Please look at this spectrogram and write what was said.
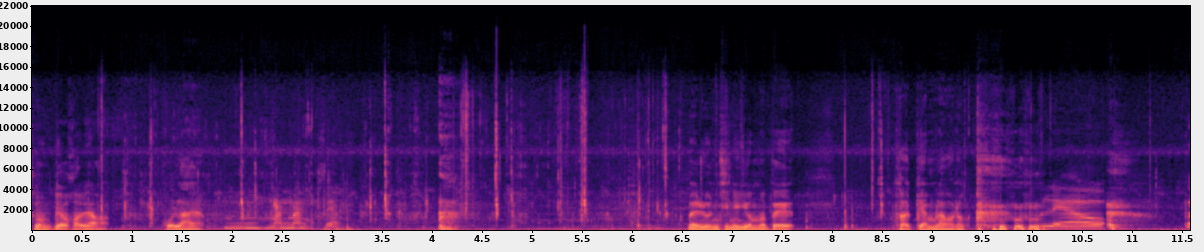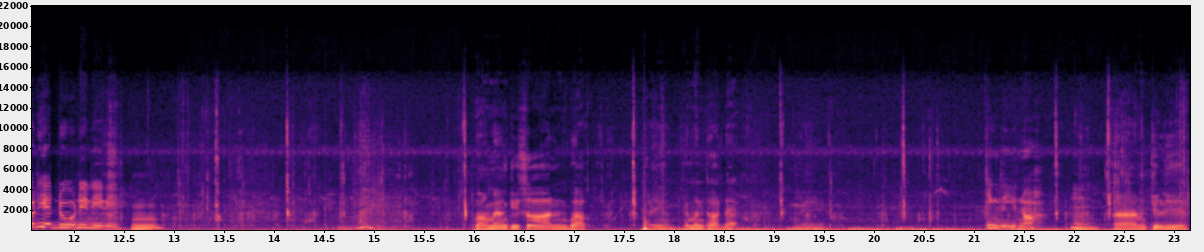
ช่วงเปรี้ยวเขาแล้วอะโคตรร้ายอะอืมมันมันแซ่บไม่รุ่นชินิยมมาไปทอดแก้มเราดอกดูแล้วเพื่อเทียดดูนี่นี่นี่อืม พวกแมงจีซ่อนพวกไอ้ที่มันถอดแดดนี่จิงหรีดเนาะอืมอ่ามจิหลีด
